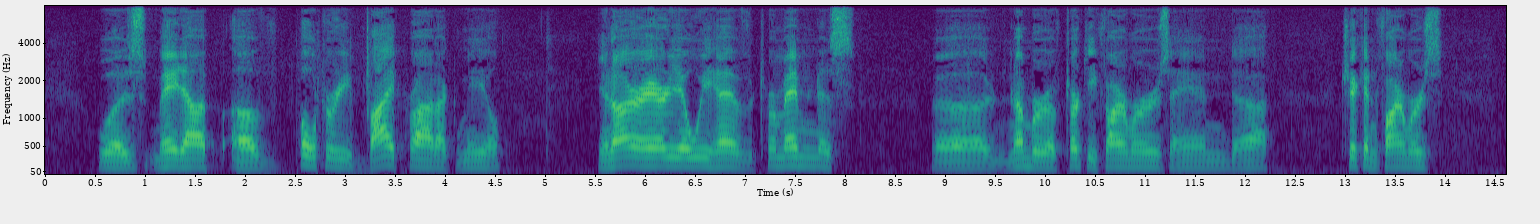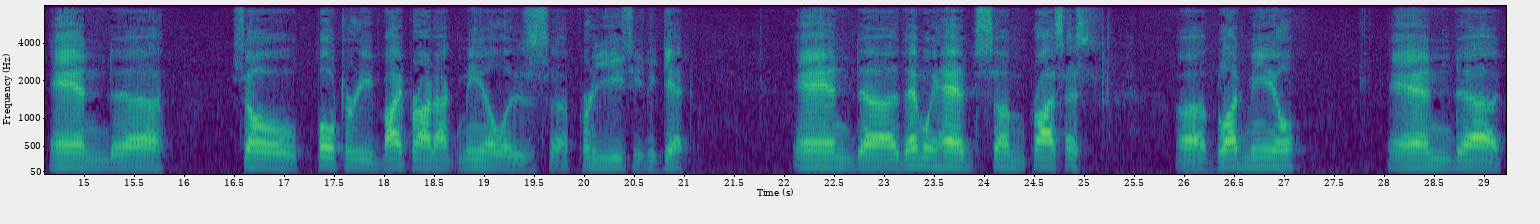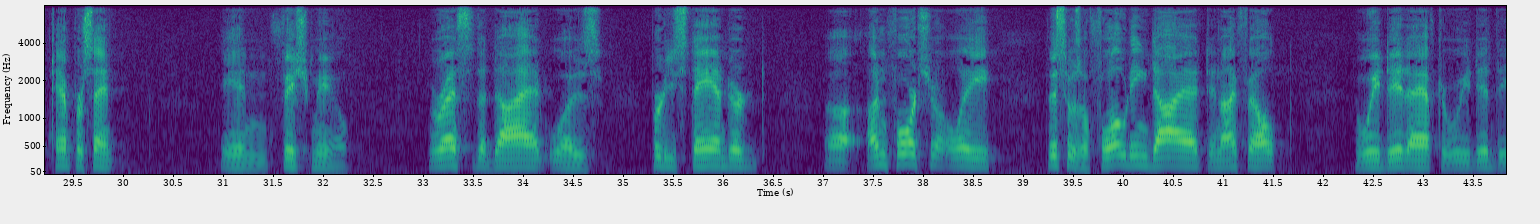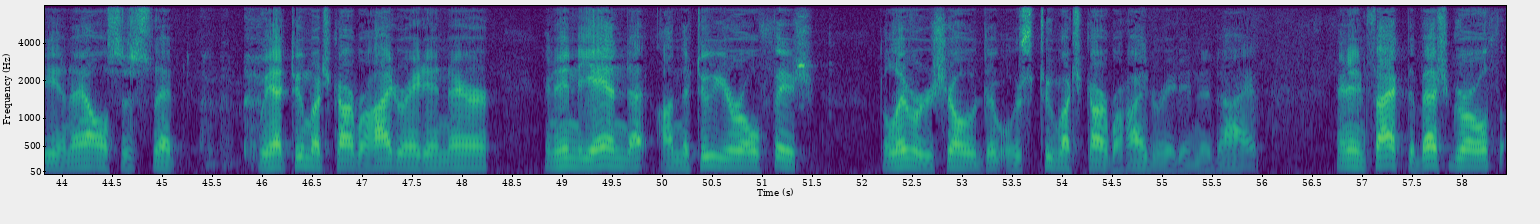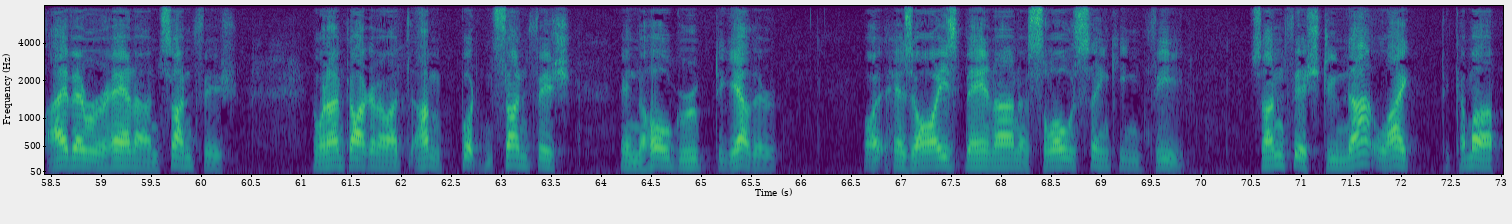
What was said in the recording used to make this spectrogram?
was made up of poultry byproduct meal. In our area, we have a tremendous uh, number of turkey farmers and uh, chicken farmers, and uh, so poultry byproduct meal is uh, pretty easy to get. And uh, then we had some processed uh, blood meal and 10% uh, in fish meal. The rest of the diet was pretty standard. Uh, unfortunately, this was a floating diet, and I felt we did after we did the analysis that we had too much carbohydrate in there. And in the end, uh, on the two-year-old fish, the liver showed there was too much carbohydrate in the diet. And in fact, the best growth I've ever had on sunfish, when I'm talking about, I'm putting sunfish in the whole group together, uh, has always been on a slow sinking feed. Sunfish do not like to come up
